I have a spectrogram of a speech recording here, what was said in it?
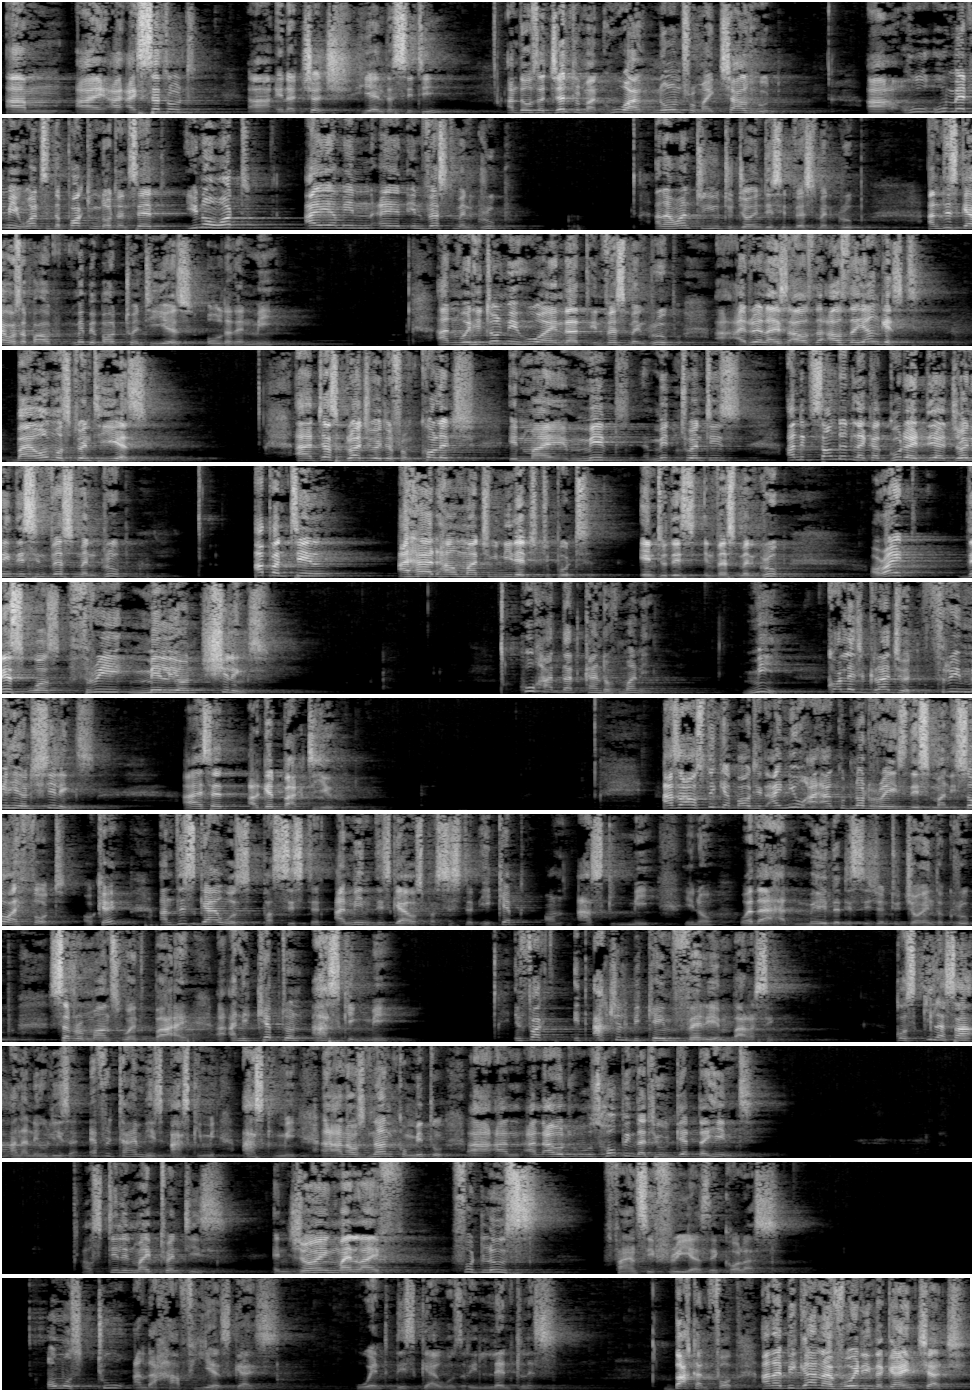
um, I, I, I, settled uh, in a church here in the city, and there was a gentleman who I've known from my childhood uh, who, who met me once in the parking lot and said, You know what? I am in an investment group, and I want you to join this investment group. And this guy was about, maybe about 20 years older than me. And when he told me who are in that investment group, I realized I was the, I was the youngest by almost 20 years. I had just graduated from college in my mid, mid 20s, and it sounded like a good idea joining this investment group up until I heard how much we needed to put into this investment group. All right? This was 3 million shillings. Who had that kind of money? Me, college graduate, 3 million shillings. I said, I'll get back to you. As I was thinking about it, I knew I, I, could not raise this money. So I thought, okay? And this guy was persistent. I mean, this guy was persistent. He kept on asking me, you know, whether I had made the decision to join the group. Several months went by, and he kept on asking me. In fact, it actually became very embarrassing. Because kila saa ananiuliza. Every time he's asking me, asking me. And I was non-committal. And, and I was hoping that he would get the hint. I was still in my twenties, enjoying my life, footloose, fancy free as they call us. Almost two and a half years, guys, went. This guy was relentless. Back and forth. And I began avoiding the guy in church.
